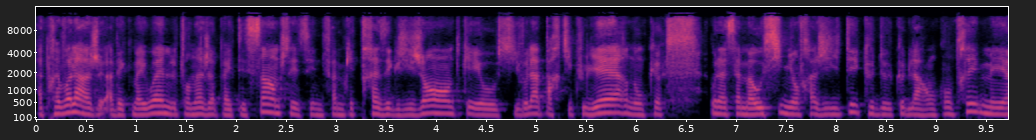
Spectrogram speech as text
Après, voilà, avec Maïwen, le tournage n'a pas été simple. C'est une femme qui est très exigeante, qui est aussi voilà particulière. Donc, voilà, ça m'a aussi mis en fragilité que de, que de la rencontrer. Mais,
